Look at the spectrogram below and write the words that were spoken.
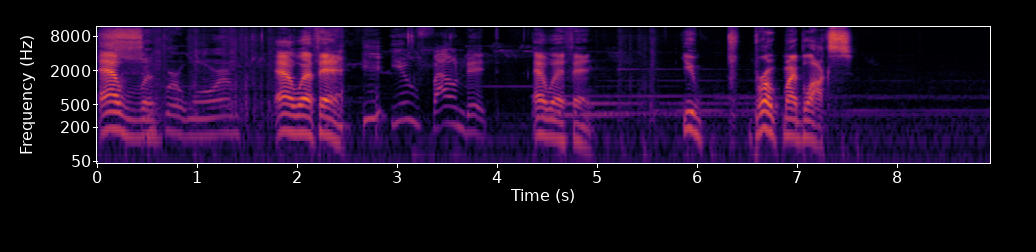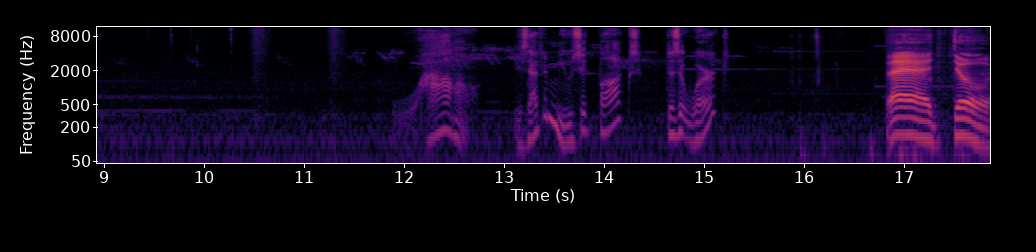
Ele Super warm. elephant. you found it. Elephant. You broke my blocks. Wow. Is that a music box? Does it work? That do.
